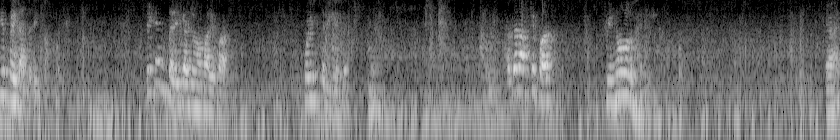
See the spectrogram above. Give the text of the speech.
ये पहला तरीका। सेकंड तरीका जो हमारे पास वो इस तरीके से। अगर आपके पास फिनोल है, क्या है?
